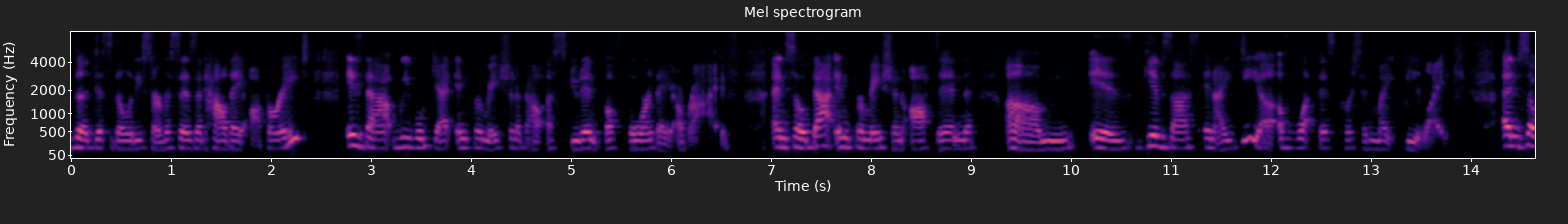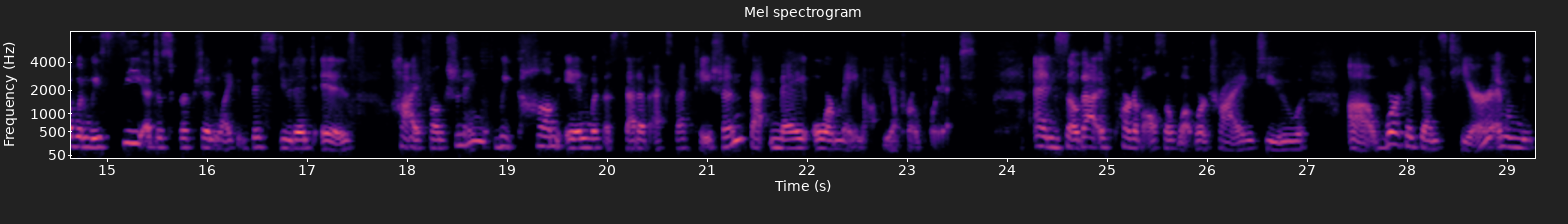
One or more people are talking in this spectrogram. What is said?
the disability services and how they operate is that we will get information about a student before they arrive. And so that information often um, is gives us an idea of what this person might be like. And so when we see a description like this student is high functioning, we come in with a set of expectations that may or may not be appropriate. And so that is part of also what we're trying to uh, work against here. And when we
